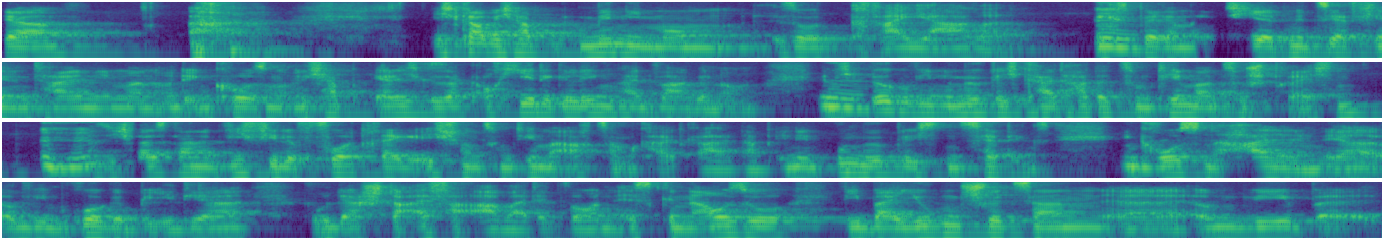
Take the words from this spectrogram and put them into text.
Ja, ich glaube, ich habe Minimum so drei Jahre mhm. experimentiert mit sehr vielen Teilnehmern und in Kursen. Und ich habe ehrlich gesagt auch jede Gelegenheit wahrgenommen. Wenn mhm. ich irgendwie eine Möglichkeit hatte, zum Thema zu sprechen, Mhm. Also ich weiß gar nicht, wie viele Vorträge ich schon zum Thema Achtsamkeit gehalten habe, in den unmöglichsten Settings, in großen Hallen, ja, irgendwie im Ruhrgebiet, ja, wo der Stahl verarbeitet worden ist, genauso wie bei Jugendschützern äh, irgendwie bei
